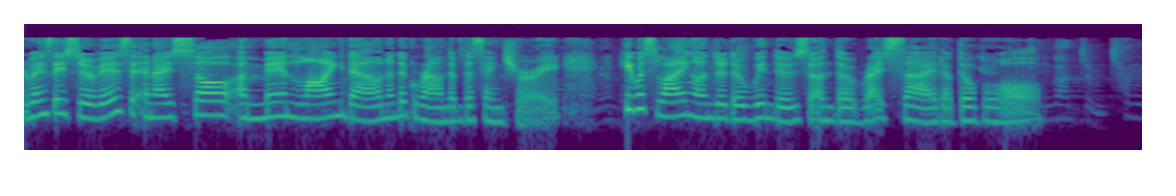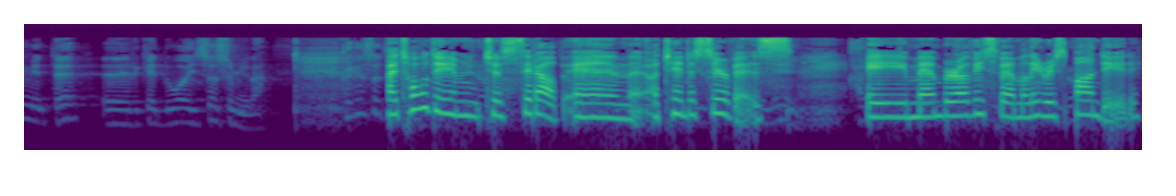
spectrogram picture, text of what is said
Wednesday service and I saw a man lying down on the ground of the sanctuary. He was lying under the windows on the right side of the wall. I told him to sit up and attend the service. A member of his family responded,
